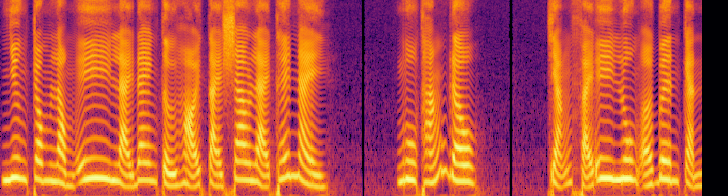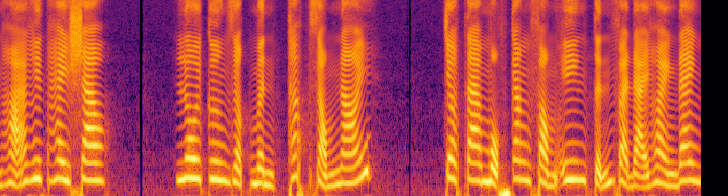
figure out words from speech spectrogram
Nhưng trong lòng y lại đang tự hỏi tại sao lại thế này. Ngu thắng đâu? Chẳng phải y luôn ở bên cạnh hỏa hiếp hay sao? Lôi cương giật mình, thấp giọng nói. Cho ta một căn phòng yên tĩnh và đại hoàng đan.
